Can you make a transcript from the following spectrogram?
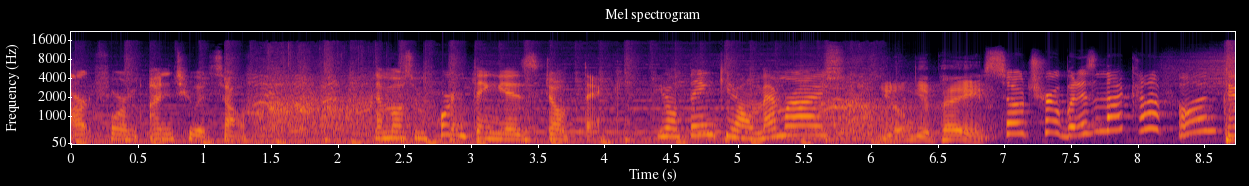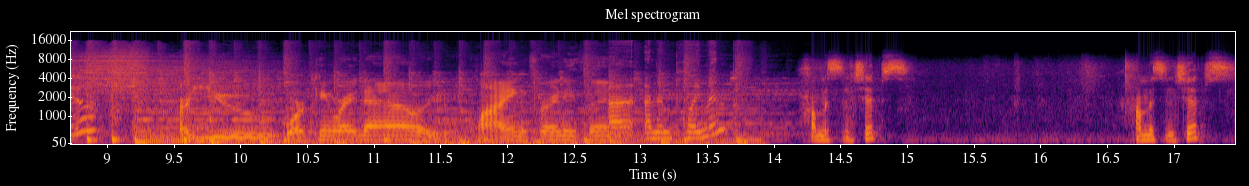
art form unto itself. The most important thing is don't think. You don't think, you don't memorize. You don't get paid. So true, but isn't that kind of fun, too? Are you working right now? Are you applying for anything? Uh, unemployment? Hummus and chips? Hummus and chips?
